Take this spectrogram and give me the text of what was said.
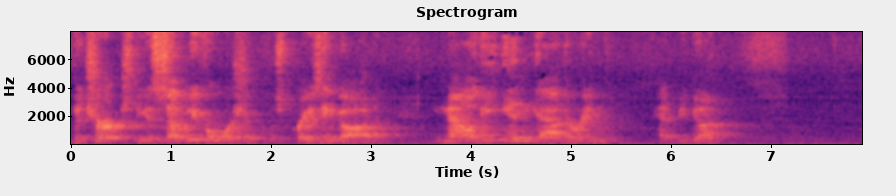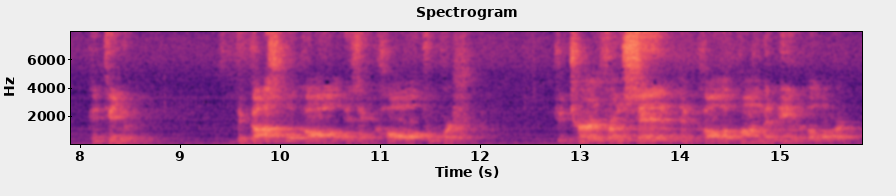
The church, the assembly for worship, was praising God. Now the ingathering had begun. Continuing. The gospel call is a call to worship, to turn from sin and call upon the name of the Lord.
